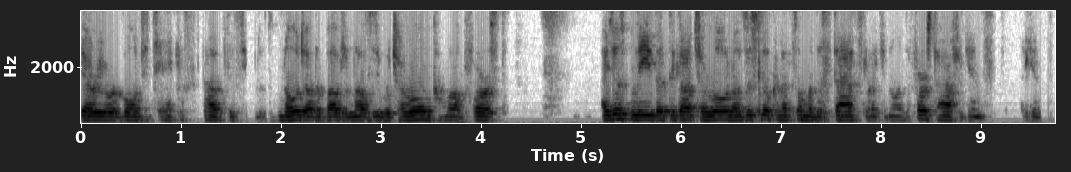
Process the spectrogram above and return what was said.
Derry were going to take a scalp this year. There's no doubt about it. And obviously, with Tyrone coming up first, I just believe that they got Tyrone. I was just looking at some of the stats, like you know, in the first half against against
